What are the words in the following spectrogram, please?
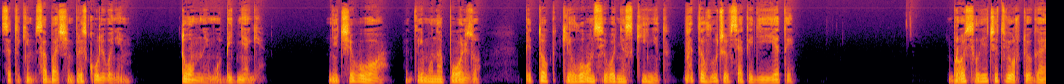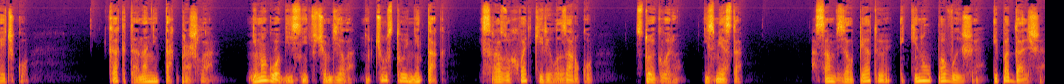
с таким собачьим прискуливанием. Томно ему, бедняги. Ничего, это ему на пользу. Пяток кило он сегодня скинет. Это лучше всякой диеты. Бросил я четвертую гаечку. Как-то она не так прошла. Не могу объяснить, в чем дело, но чувствую не так. И сразу хвать Кирилла за руку. «Стой», — говорю, — «не с места». А сам взял пятую и кинул повыше и подальше.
